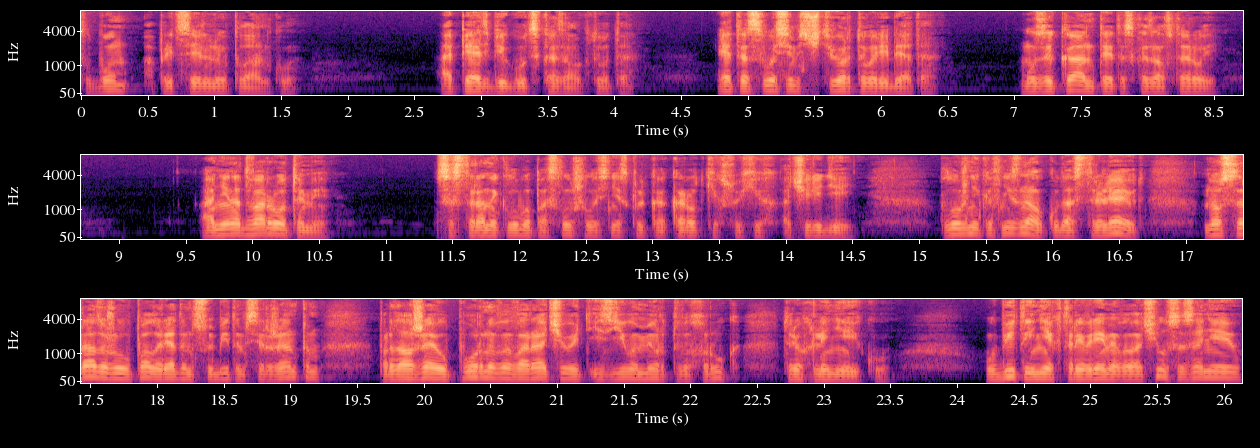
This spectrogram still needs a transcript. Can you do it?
ударяясь лбом о прицельную планку. «Опять бегут», — сказал кто-то. «Это с 84-го, ребята». «Музыканты», — это сказал второй. «Они над воротами». Со стороны клуба послышалось несколько коротких сухих очередей. Плужников не знал, куда стреляют, но сразу же упал рядом с убитым сержантом, продолжая упорно выворачивать из его мертвых рук трехлинейку — Убитый некоторое время волочился за нею,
